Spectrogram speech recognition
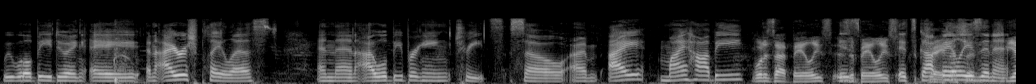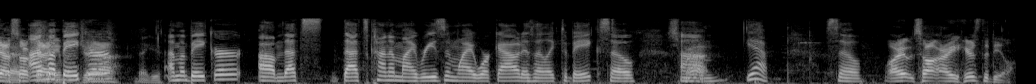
we will be doing a an Irish playlist, and then I will be bringing treats. So I'm I my hobby What is that, Bailey's? Is, it Bailey's? It's got Jameson. Bailey's in it. Yes, okay. I'm a Yeah, baker. thank you. I'm a baker. Um, that's that's kind of my reason why I work out is I like to bake. So, Smart. um, yeah. So All right, so all right, here's the deal.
